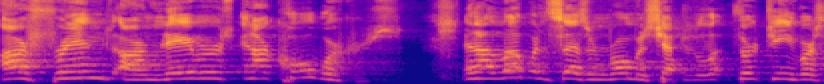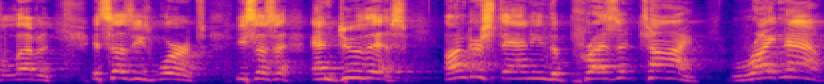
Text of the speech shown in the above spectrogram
our friends, our neighbors, and our co workers. And I love what it says in Romans chapter 13, verse 11. It says these words. He says, and do this, understanding the present time right now.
